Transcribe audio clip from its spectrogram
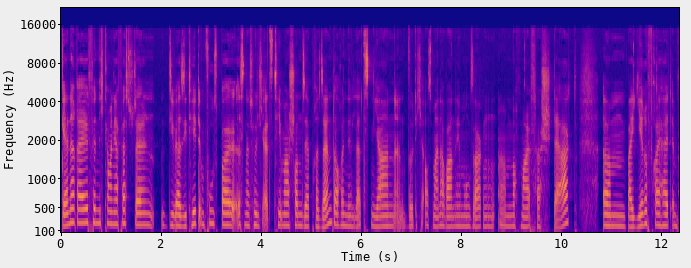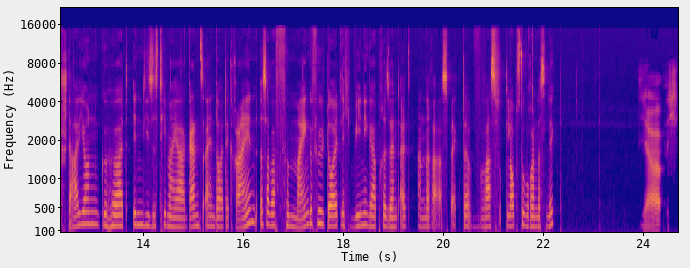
Generell finde ich, kann man ja feststellen, Diversität im Fußball ist natürlich als Thema schon sehr präsent. Auch in den letzten Jahren äh, würde ich aus meiner Wahrnehmung sagen, ähm, nochmal verstärkt. Ähm, Barrierefreiheit im Stadion gehört in dieses Thema ja ganz eindeutig rein, ist aber für mein Gefühl deutlich weniger präsent als andere Aspekte. Was glaubst du, woran das liegt? Ja, ich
